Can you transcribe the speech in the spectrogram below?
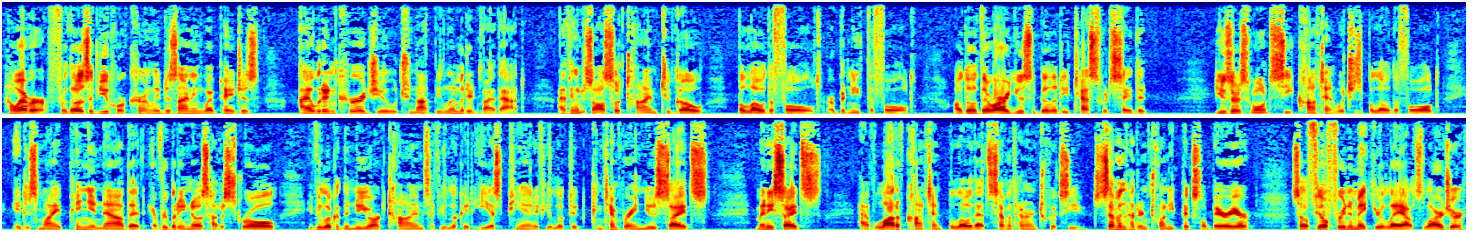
However, for those of you who are currently designing web pages, I would encourage you to not be limited by that. I think it is also time to go below the fold or beneath the fold. Although there are usability tests which say that users won't see content which is below the fold, it is my opinion now that everybody knows how to scroll. If you look at the New York Times, if you look at ESPN, if you looked at contemporary news sites, many sites have a lot of content below that 720, 720 pixel barrier. So feel free to make your layouts larger.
